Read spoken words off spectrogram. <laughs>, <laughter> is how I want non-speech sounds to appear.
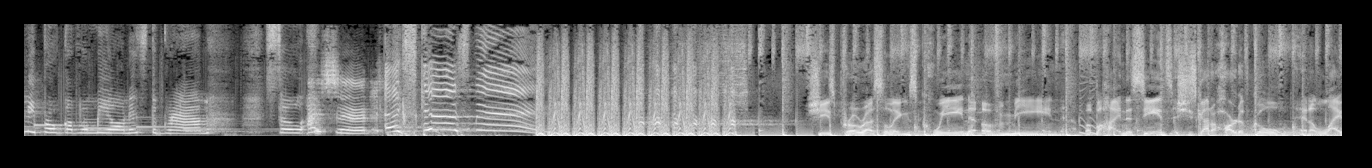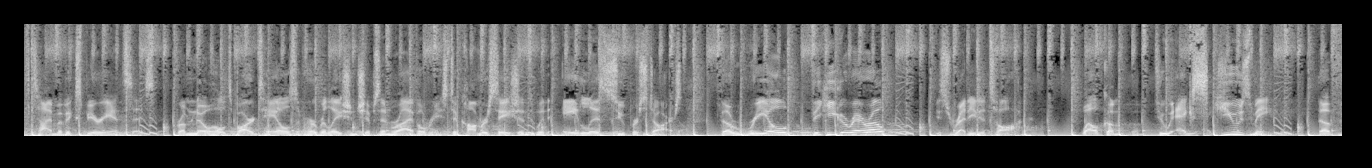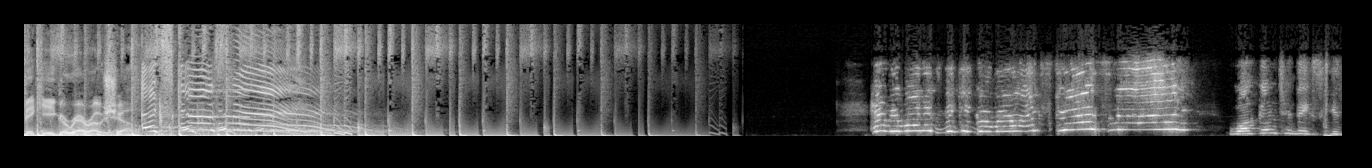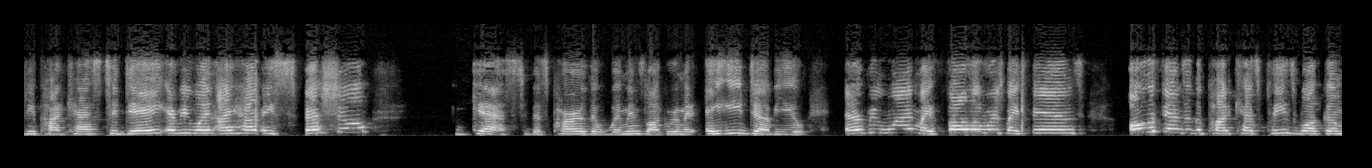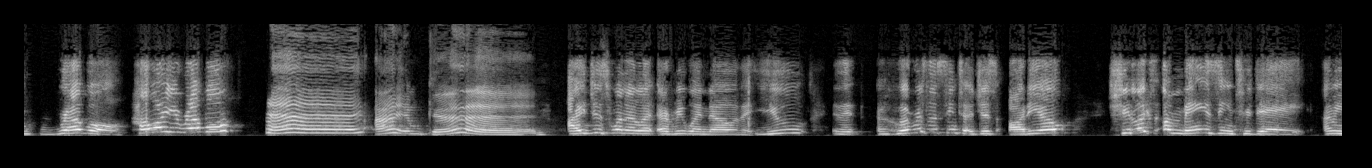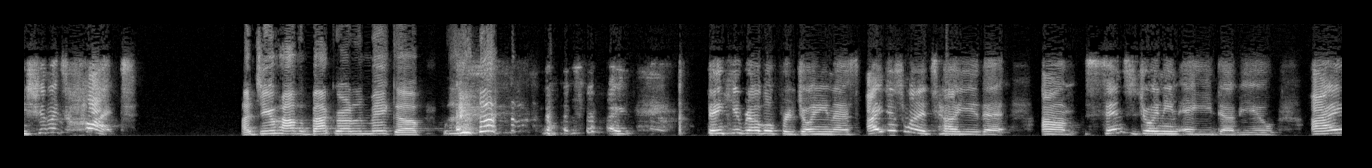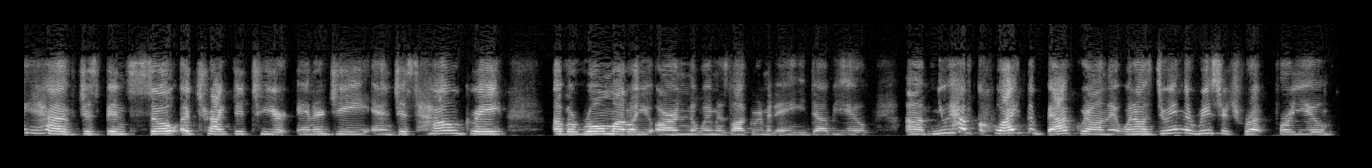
Danny broke up with me on Instagram. So I said, Excuse me! She's pro wrestling's queen of mean. But behind the scenes, she's got a heart of gold and a lifetime of experiences. From no holds barred tales of her relationships and rivalries to conversations with A list superstars, the real Vickie Guerrero is ready to talk. Welcome to Excuse Me, the Vickie Guerrero Show. Excuse me! Welcome to the Excuse Me podcast. Today, everyone, I have a special guest that's part of the women's locker room at AEW. Everyone, my followers, my fans, all the fans of the podcast, please welcome Rebel. How are you, Rebel? Hey, I am good. I just want to let everyone know that you, that whoever's listening to just audio, she looks amazing today. I mean, she looks hot. I do have a background in makeup. <laughs> That's right. Thank you, Rebel, for joining us. I just want to tell you that um, since joining AEW, I have just been so attracted to your energy and just how great of a role model you are in the women's locker room at AEW. Um, you have quite the background that when I was doing the research for, for you,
